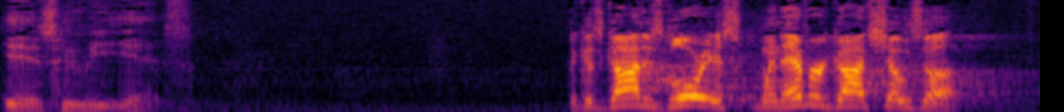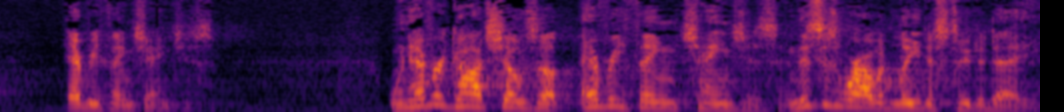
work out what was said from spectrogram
is who He is. Because God is glorious, whenever God shows up, everything changes. Whenever God shows up, everything changes. And this is where I would lead us to today.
